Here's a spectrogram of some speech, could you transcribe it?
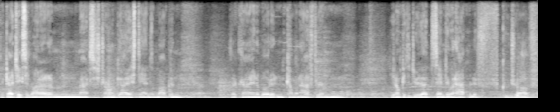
the guy takes a run at him, and Max, a strong guy, stands him up, and they're crying about it and coming after him. And you don't get to do that. Same thing would happen if Kucherov,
